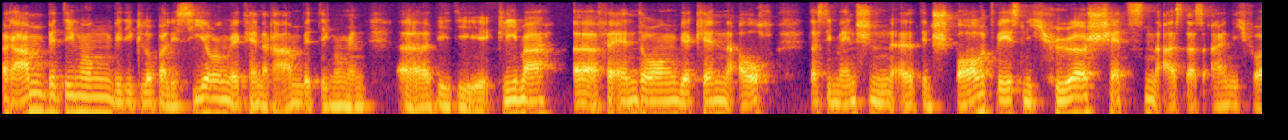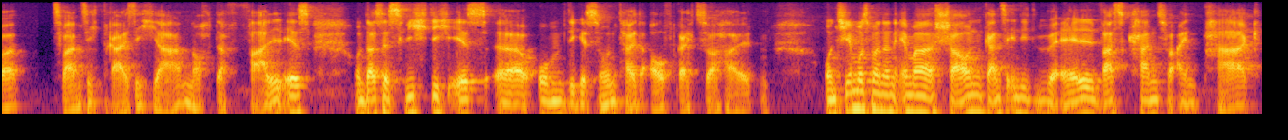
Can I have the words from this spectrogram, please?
Rahmenbedingungen wie die Globalisierung, wir kennen Rahmenbedingungen äh, wie die Klimaveränderung, wir kennen auch, dass die Menschen äh, den Sport wesentlich höher schätzen, als das eigentlich vor 20, 30 Jahren noch der Fall ist und dass es wichtig ist, um die Gesundheit aufrechtzuerhalten. Und hier muss man dann immer schauen, ganz individuell, was kann so ein Park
